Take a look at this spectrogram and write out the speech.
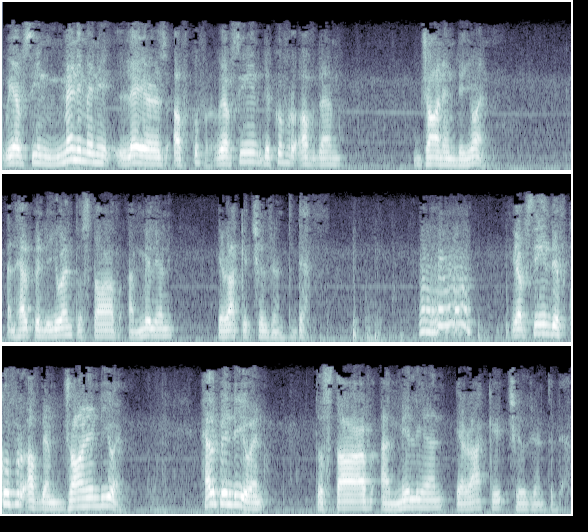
we have seen many, many layers of kufr. We have seen the kufr of them joining the UN and helping the UN to starve a million Iraqi children to death. We have seen the kufr of them joining the UN, helping the UN to starve a million Iraqi children to death.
